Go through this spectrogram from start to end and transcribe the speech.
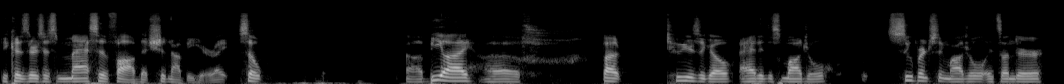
because there's this massive fob that should not be here, right? So uh, BI uh, about two years ago added this module, super interesting module. It's under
